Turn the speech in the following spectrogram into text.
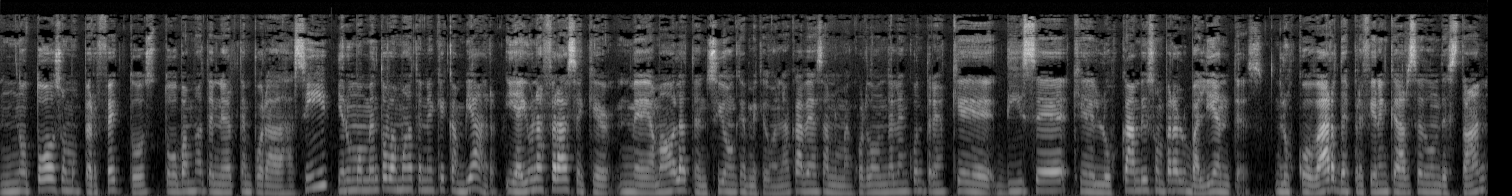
no todos somos perfectos, todos vamos a tener temporadas así y en un momento vamos a tener que cambiar. Y hay una frase que me ha llamado la atención, que me quedó en la cabeza, no me acuerdo dónde la encontré, que dice que los cambios son para los valientes. Los cobardes prefieren quedarse donde están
